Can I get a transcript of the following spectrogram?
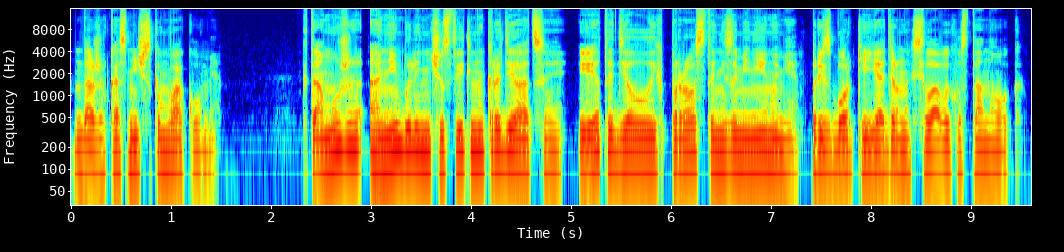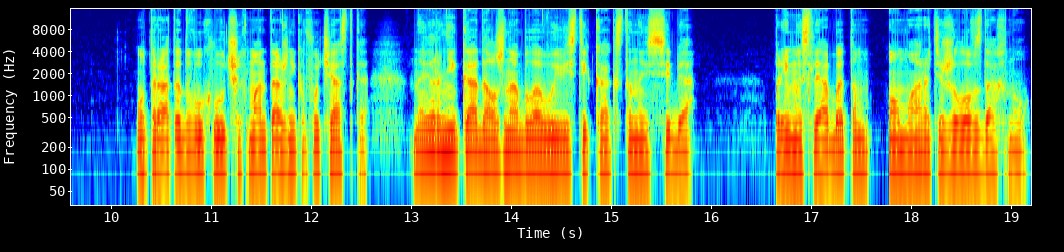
даже в космическом вакууме. К тому же они были нечувствительны к радиации, и это делало их просто незаменимыми при сборке ядерных силовых установок. Утрата двух лучших монтажников участка наверняка должна была вывести Какстона из себя. При мысли об этом Омара тяжело вздохнул.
